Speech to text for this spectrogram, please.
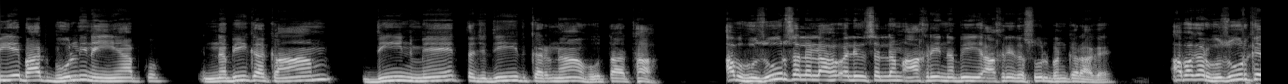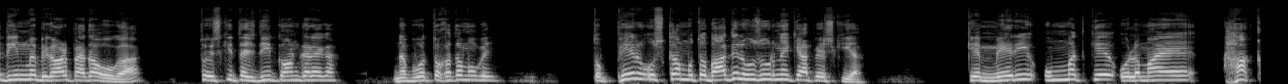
یہ بات بھولنی نہیں ہے آپ کو۔ نبی کا کام دین میں تجدید کرنا ہوتا تھا۔ اب حضور صلی اللہ علیہ وسلم آخری نبی، آخری رسول بن کر آ گئے۔ اب اگر حضور کے دین میں بگاڑ پیدا ہوگا، تو اس کی تجدید کون کرے گا؟ نبوت تو ختم ہو گئی۔ تو پھر اس کا متبادل حضور نے کیا پیش کیا؟ کہ میری امت کے علماء حق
